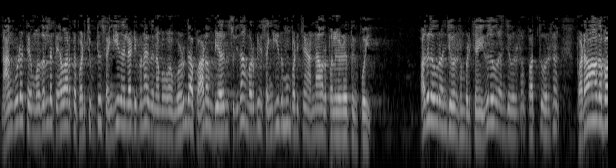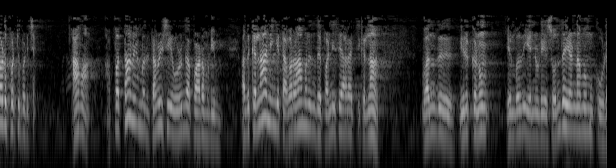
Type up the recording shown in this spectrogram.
நான் கூட முதல்ல தேவாரத்தை படிச்சு விட்டு சங்கீதம் இல்லாட்டி போனா இது நம்ம ஒழுங்கா பாட முடியாதுன்னு சொல்லி தான் மறுபடியும் சங்கீதமும் படிச்சேன் அண்ணாமலை பல்கழகத்துக்கு போய். அதுல ஒரு அஞ்சு வருஷம் படிச்சேன் இதுல ஒரு அஞ்சு வருஷம் பத்து வருஷம் படாத பாடுபட்டு படிச்சேன். ஆமா. அப்பத்தான் நமது தமிழ்ச்சியை ஒழுங்கா பாட முடியும். அதுக்கெல்லாம் நீங்க தவறாமல் இந்த பன்னிசை ஆராய்ச்சிக்கெல்லாம் வந்து இருக்கணும். என்பது என்னுடைய சொந்த எண்ணமும் கூட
